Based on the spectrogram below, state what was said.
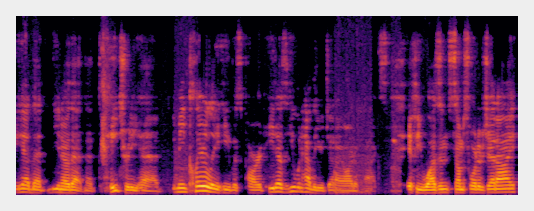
he had that you know that that hatred he had. I mean, clearly he was part. He does. He wouldn't have the Jedi artifacts if he wasn't some sort of Jedi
